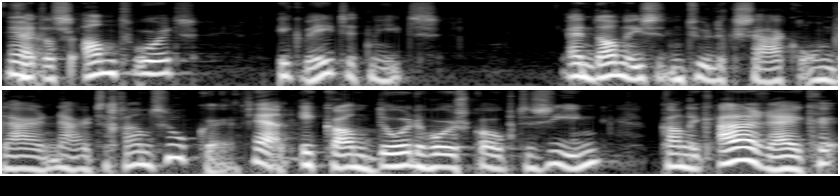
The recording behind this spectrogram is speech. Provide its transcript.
Ja. Met als antwoord, ik weet het niet. En dan is het natuurlijk zaak om daar naar te gaan zoeken. Ja. Ik kan door de horoscoop te zien, kan ik aanreiken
